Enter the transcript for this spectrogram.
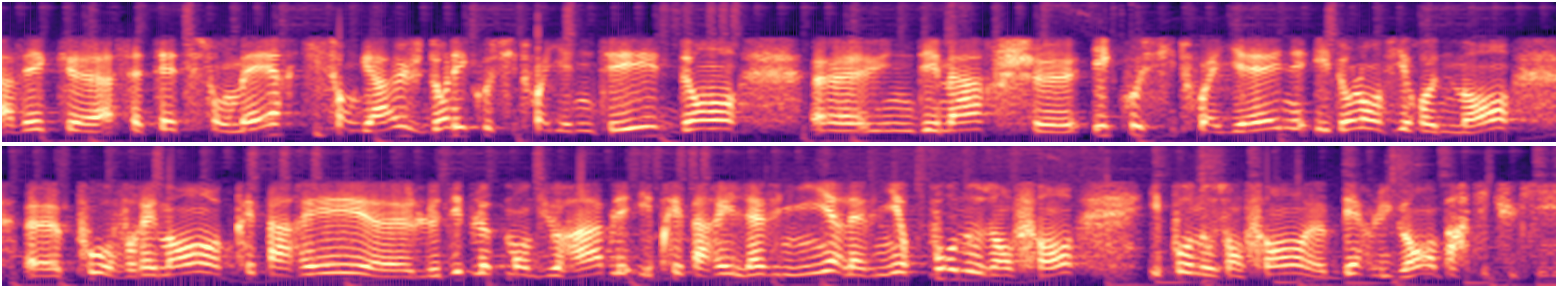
avec à sa tête son maire, qui s'engage dans l'éco-citoyenneté, dans une démarche euh, éco-citoyenne et dans l'environnement euh, pour vraiment préparer euh, le développement durable et préparer l'avenir, l'avenir pour nos enfants et pour nos enfants euh, berlugans en particulier.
